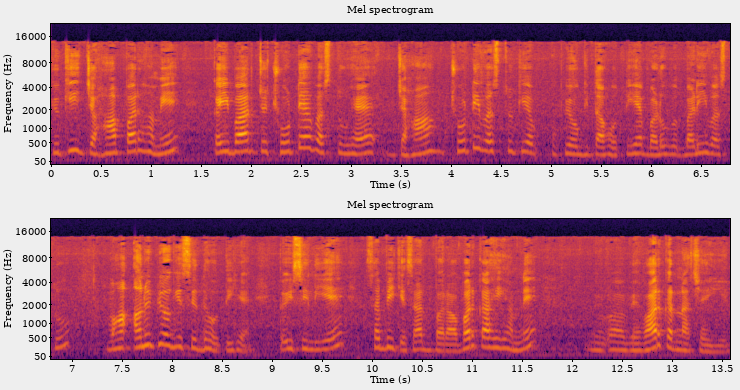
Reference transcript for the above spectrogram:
क्योंकि जहाँ पर हमें कई बार जो छोटे वस्तु है, जहाँ छोटी वस्तु की उपयोगिता होती है, बड़ू, बड़ी वस्तु वहाँ अनुपयोगी सिद्ध होती है। तो इसीलिए सभी के साथ बराबर का ही हमने व्यवहार करना चाहिए।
